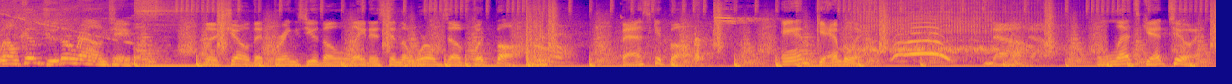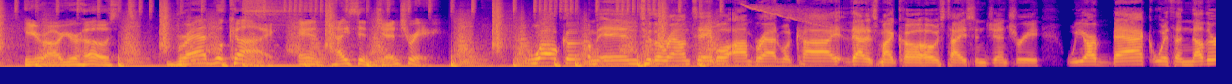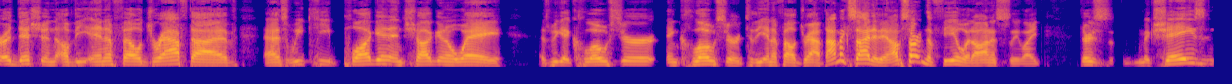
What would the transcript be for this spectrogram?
Welcome to the Roundtable, the show that brings you the latest in the worlds of football, basketball, and gambling. Now, let's get to it. Here are your hosts, Brad Wakai and Tyson Gentry. Welcome into the roundtable. I'm Brad Wakai. That is my co-host Tyson Gentry. We are back with another edition of the NFL Draft Dive as we keep plugging and chugging away as we get closer and closer to the NFL Draft. I'm excited. Man. I'm starting to feel it honestly. Like there's McShay's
